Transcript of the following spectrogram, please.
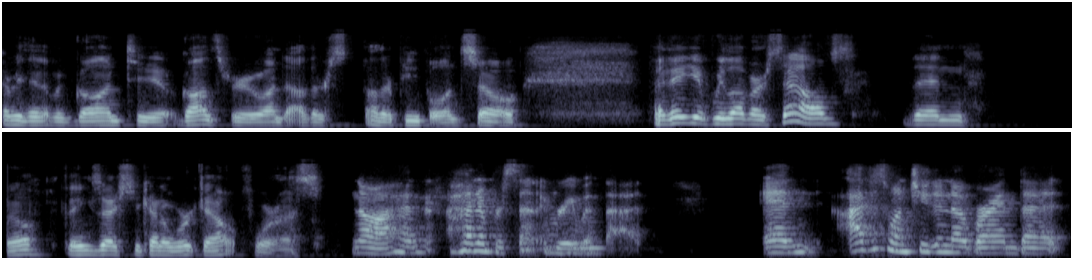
everything that we've gone to gone through onto others other people and so i think if we love ourselves then well things actually kind of work out for us No, I 100% agree Mhm. with that. And I just want you to know, Brian, that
